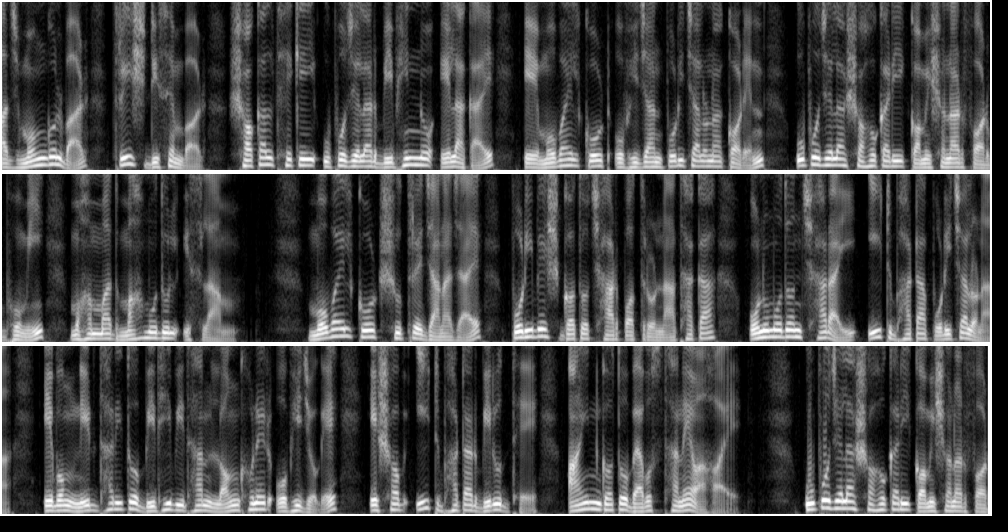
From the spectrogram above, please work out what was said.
আজ মঙ্গলবার ৩০ ডিসেম্বর, সকাল থেকেই উপজেলার বিভিন্ন এলাকায় এ মোবাইল কোর্ট অভিযান পরিচালনা করেন উপজেলা সহকারী কমিশনার ফর ভূমি মোহাম্মদ মাহমুদুল ইসলাম। মোবাইল কোর্ট সূত্রে জানা যায়, পরিবেশগত ছাড়পত্র না থাকা, অনুমোদন ছাড়াই ইট ভাটা পরিচালনা এবং নির্ধারিত বিধিবিধান লঙ্ঘনের অভিযোগে এসব ইট ভাটার বিরুদ্ধে আইনগত ব্যবস্থা নেওয়া হয়। উপজেলা সহকারী কমিশনার ফর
